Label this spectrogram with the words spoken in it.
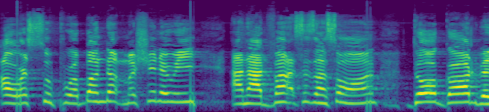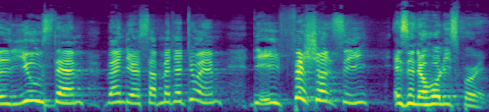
our superabundant machinery and advances and so on, though God will use them when they're submitted to Him. The efficiency is in the Holy Spirit.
